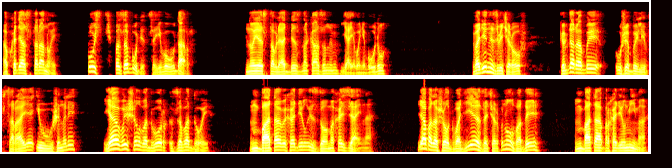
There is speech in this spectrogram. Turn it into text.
обходя стороной. Пусть позабудется его удар. Но и оставлять безнаказанным я его не буду. В один из вечеров, когда рабы уже были в сарае и ужинали, я вышел во двор за водой. Мбата выходил из дома хозяина. Я подошел к воде, зачерпнул воды. Мбата проходил мимо.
